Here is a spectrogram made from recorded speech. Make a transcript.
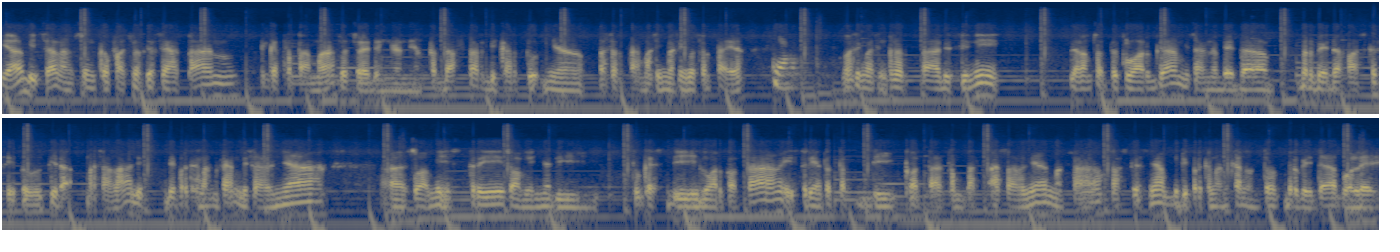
ya bisa langsung ke fasilitas kesehatan tingkat pertama sesuai dengan yang terdaftar di kartunya peserta masing-masing peserta ya. Yeah. Masing-masing peserta di sini dalam satu keluarga misalnya beda berbeda vaskes itu tidak masalah di, diperkenankan misalnya uh, suami istri suaminya di tugas di luar kota, istrinya tetap di kota tempat asalnya, maka vaskesnya diperkenankan untuk berbeda boleh.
